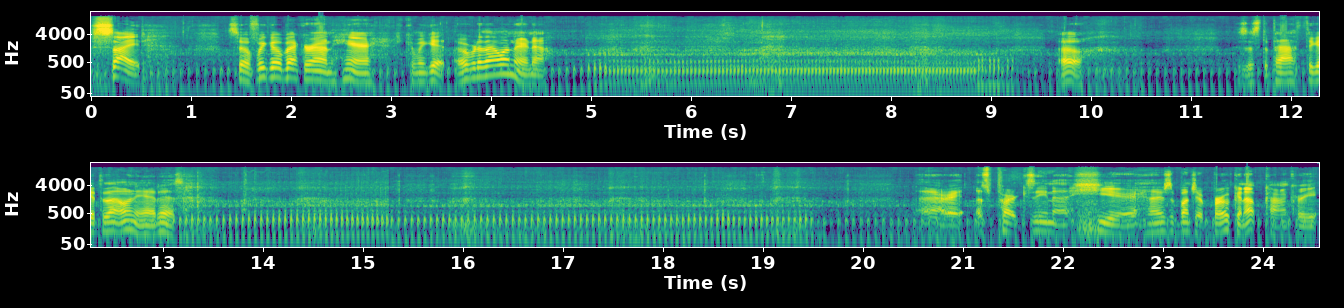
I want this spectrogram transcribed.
site. So if we go back around here, can we get over to that one or no? Oh. Is this the path to get to that one? Yeah, it is. Alright, park Xena here. There's a bunch of broken up concrete.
